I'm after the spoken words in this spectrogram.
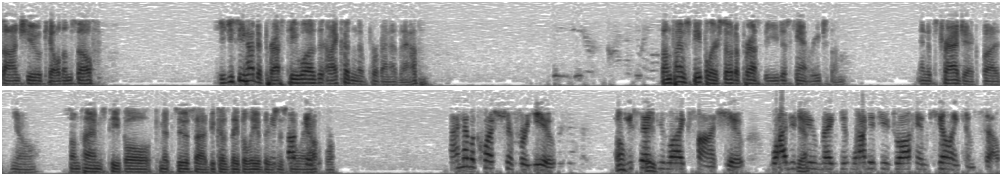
Sanchu killed himself? Did you see how depressed he was? I couldn't have prevented that. Sometimes people are so depressed that you just can't reach them. And it's tragic, but, you know, sometimes people commit suicide because they believe there's just no way out for them. I have a question for you. Oh, you said please. you like Sancho. Why did Yeah. you make it? Why did you draw him killing himself?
